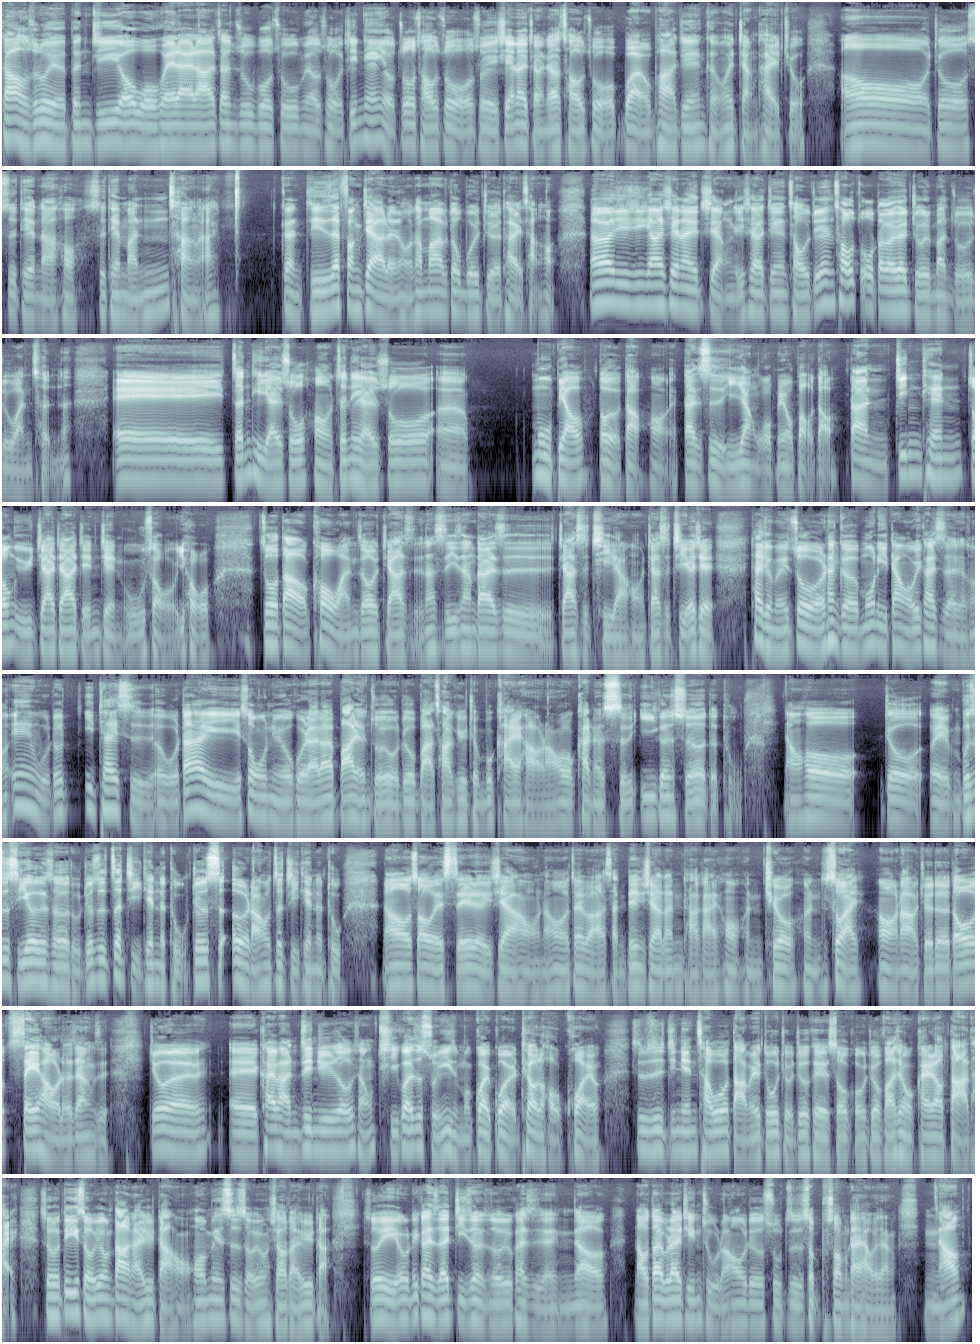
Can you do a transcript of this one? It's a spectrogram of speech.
大家好，我是落叶，本集由我回来啦，赞助播出没有错。今天有做操作，所以先来讲一下操作，不然我怕今天可能会讲太久。然后就四天啦，哈，四天蛮长啊。干，其实在放假的人哦，他妈都不会觉得太长哈。那今天先来讲一下今天操作，今天操作大概在九点半左右就完成了。诶，整体来说，哦，整体来说，呃。目标都有到哈，但是一样我没有报到。但今天终于加加减减五手有做到扣完之后加十，那实际上大概是加十七啊，哈，加十七。而且太久没做那个模拟单，我一开始来讲说，因为我都一开始呃，我大概送我女儿回来，大概八点左右我就把 XQ 全部开好，然后看了十一跟十二的图，然后。就诶、不是十二跟十二图，就是这几天的图，就是十二，然后这几天的图，然后稍微塞了一下哦，然后再把闪电下单打开哦，很秋很帅哦，那我觉得都塞好了这样子，就诶、欸、开盘进去的时候想奇怪，这损益怎么怪怪的，跳的好快哦，是不是今天差不多打没多久就可以收工？就发现我开到大台，所以我第一手用大台去打哦，后面四手用小台去打，所以我一开始在地震的时候就开始你知道脑袋不太清楚，然后就数字算不算不太好这样，嗯，好。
